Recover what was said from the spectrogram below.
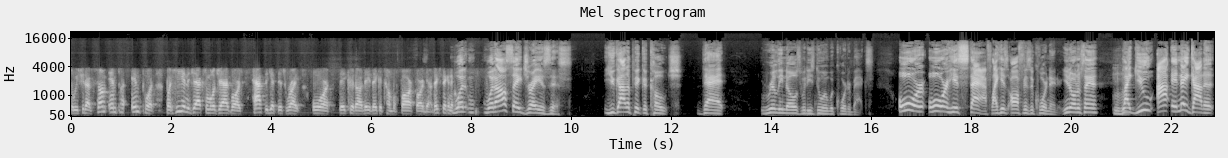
So we should have some imp- input. But he and the Jacksonville Jaguars have to get this right, or they could uh, they they could tumble far far down. They're sticking. What what I'll say, Dre, is this: you got to pick a coach that really knows what he's doing with quarterbacks, or or his staff, like his offensive coordinator. You know what I'm saying? Mm-hmm. Like you, I and they gotta.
